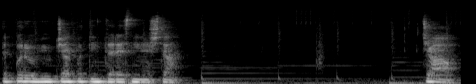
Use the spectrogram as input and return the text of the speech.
те първо ви очакват интересни неща. Ciao.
